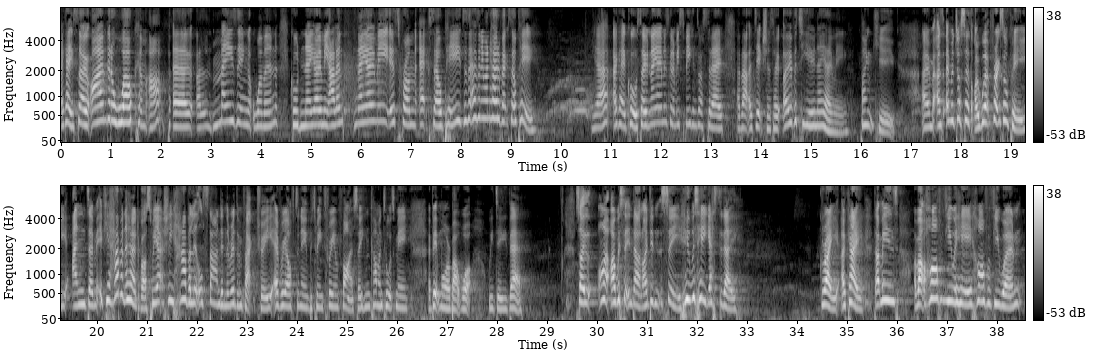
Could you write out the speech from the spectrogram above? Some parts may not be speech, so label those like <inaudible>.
Okay, so I'm going to welcome up uh, an amazing woman called Naomi Allen. Naomi is from XLP. Does it, has anyone heard of XLP? Yeah? Okay, cool. So Naomi's going to be speaking to us today about addiction. So over to you, Naomi. Thank you. Um, as Emma just said, I work for XLP, and um, if you haven't heard of us, we actually have a little stand in the Rhythm Factory every afternoon between three and five, so you can come and talk to me a bit more about what we do there. So I, I was sitting down, I didn't see. Who was here yesterday? Great, okay. That means about half of you were here, half of you weren't.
